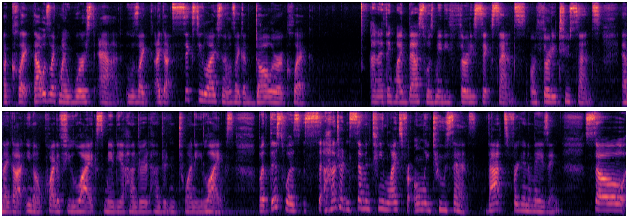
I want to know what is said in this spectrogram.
a click. That was like my worst ad. It was like I got 60 likes and it was like a dollar a click. And I think my best was maybe 36 cents or 32 cents. And I got, you know, quite a few likes, maybe 100, 120 likes. But this was 117 likes for only two cents. That's friggin' amazing. So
